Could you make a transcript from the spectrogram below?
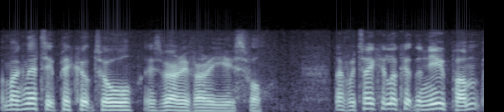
a magnetic pickup tool is very very useful. Now if we take a look at the new pump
